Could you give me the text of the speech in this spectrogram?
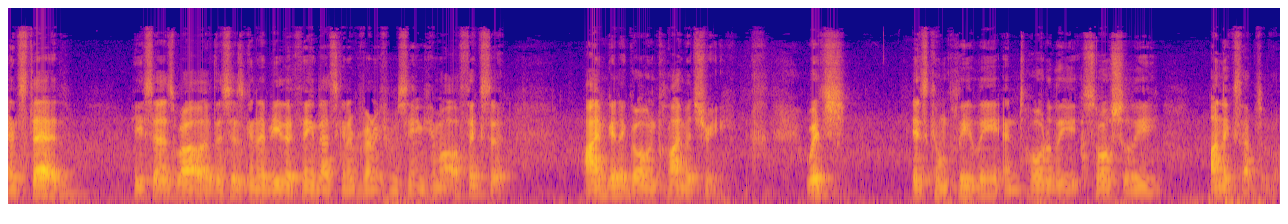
Instead, he says, well, if this is going to be the thing that's going to prevent me from seeing him, well, I'll fix it. I'm going to go and climb a tree, which is completely and totally socially unacceptable,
